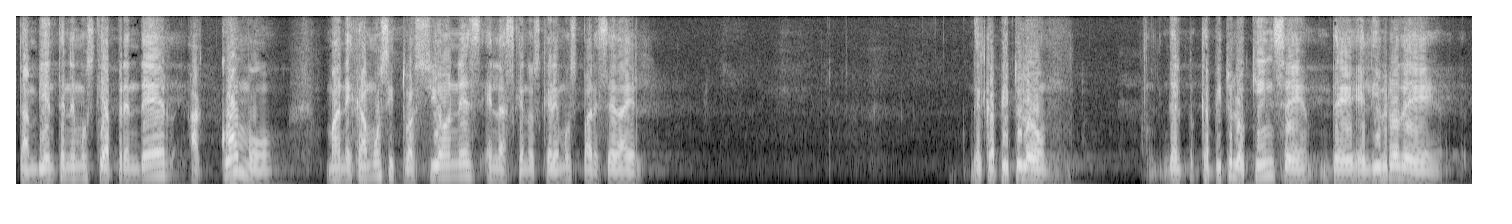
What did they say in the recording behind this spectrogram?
también tenemos que aprender a cómo manejamos situaciones en las que nos queremos parecer a Él. Del capítulo, del capítulo 15 del libro de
